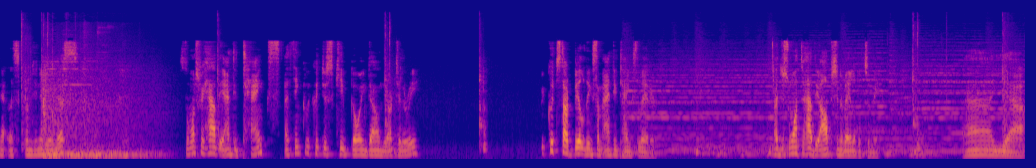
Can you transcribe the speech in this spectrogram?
Yeah, let's continue doing this. So once we have the anti-tanks, I think we could just keep going down the artillery. We could start building some anti-tanks later. I just want to have the option available to me. Uh, yeah.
